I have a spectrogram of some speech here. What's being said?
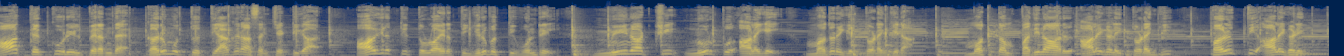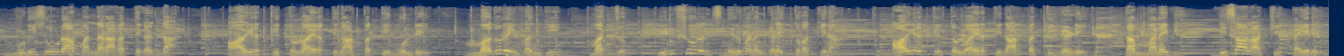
ஆ தெக்கூரில் பிறந்த கருமுத்து தியாகராசன் செட்டியார் ஆயிரத்தி தொள்ளாயிரத்தி இருபத்தி ஒன்றில் மீனாட்சி நூற்பு ஆலையை மதுரையில் தொடங்கினார். மொத்தம் பதினாறு ஆலைகளை தொடங்கி பருத்தி ஆலைகளின் முடிசூடா மன்னராக திகழ்ந்தார். ஆயிரத்தி தொள்ளாயிரத்தி நாற்பத்தி மூன்றில் மதுரை வங்கி மற்றும் இன்சூரன்ஸ் நிறுவனங்களை துவக்கினார். ஆயிரத்தி தொள்ளாயிரத்தி நாற்பத்தி ஏழில் தம் மனைவி விசாலாட்சி பெயரில்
